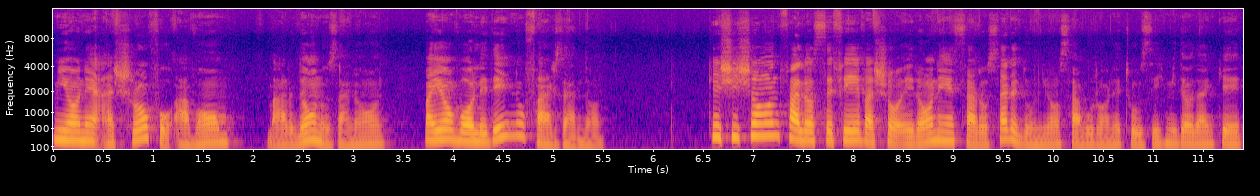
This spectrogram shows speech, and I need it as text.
میان اشراف و عوام، مردان و زنان و یا والدین و فرزندان. کشیشان، فلاسفه و شاعران سراسر دنیا صبورانه توضیح می‌دادند که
